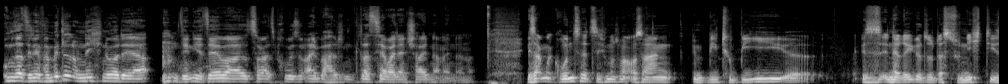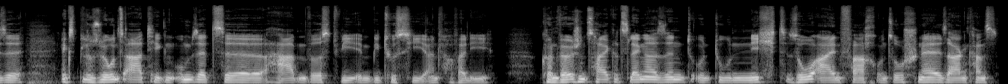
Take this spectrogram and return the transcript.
Umsatz, den ihr vermittelt und nicht nur der, den ihr selber sozusagen als Provision einbehaltet. Und das ist ja weiter entscheidend am Ende. Ne? Ich sag mal, grundsätzlich muss man auch sagen, im B2B äh, ist es in der Regel so, dass du nicht diese explosionsartigen Umsätze haben wirst wie im B2C, einfach weil die Conversion Cycles länger sind und du nicht so einfach und so schnell sagen kannst,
